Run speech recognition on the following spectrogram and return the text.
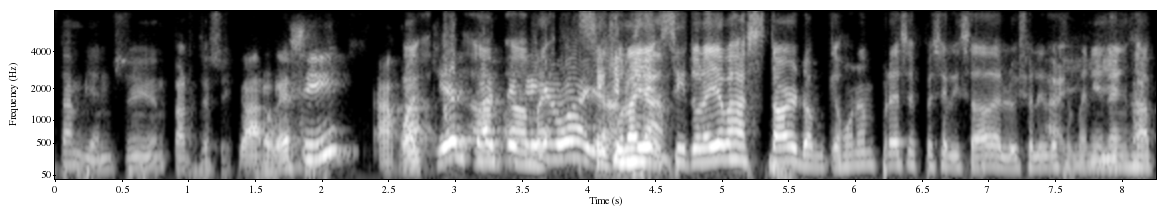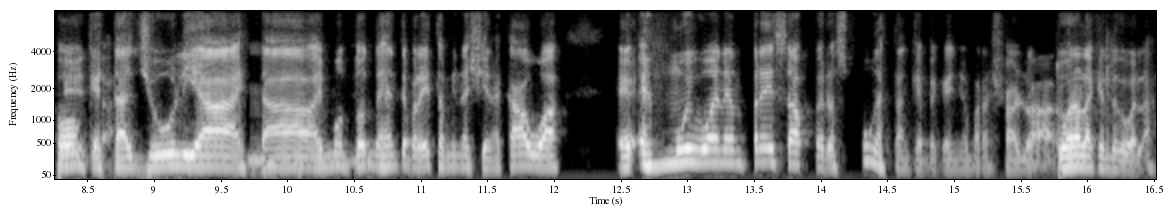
también, sí, en parte sí. Claro que sí, a cualquier A- parte a- a que ella vaya. si, tú la, mira- lle- si tú la llevas a Stardom, que es una empresa especializada de lucha libre Ahí, femenina en Japón, que está Julia, está, hay un montón de gente por ahí, está Mina Shirakawa. Eh, es muy buena empresa, pero es un estanque pequeño para Charlotte. Claro. Tú eres la que le duela.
